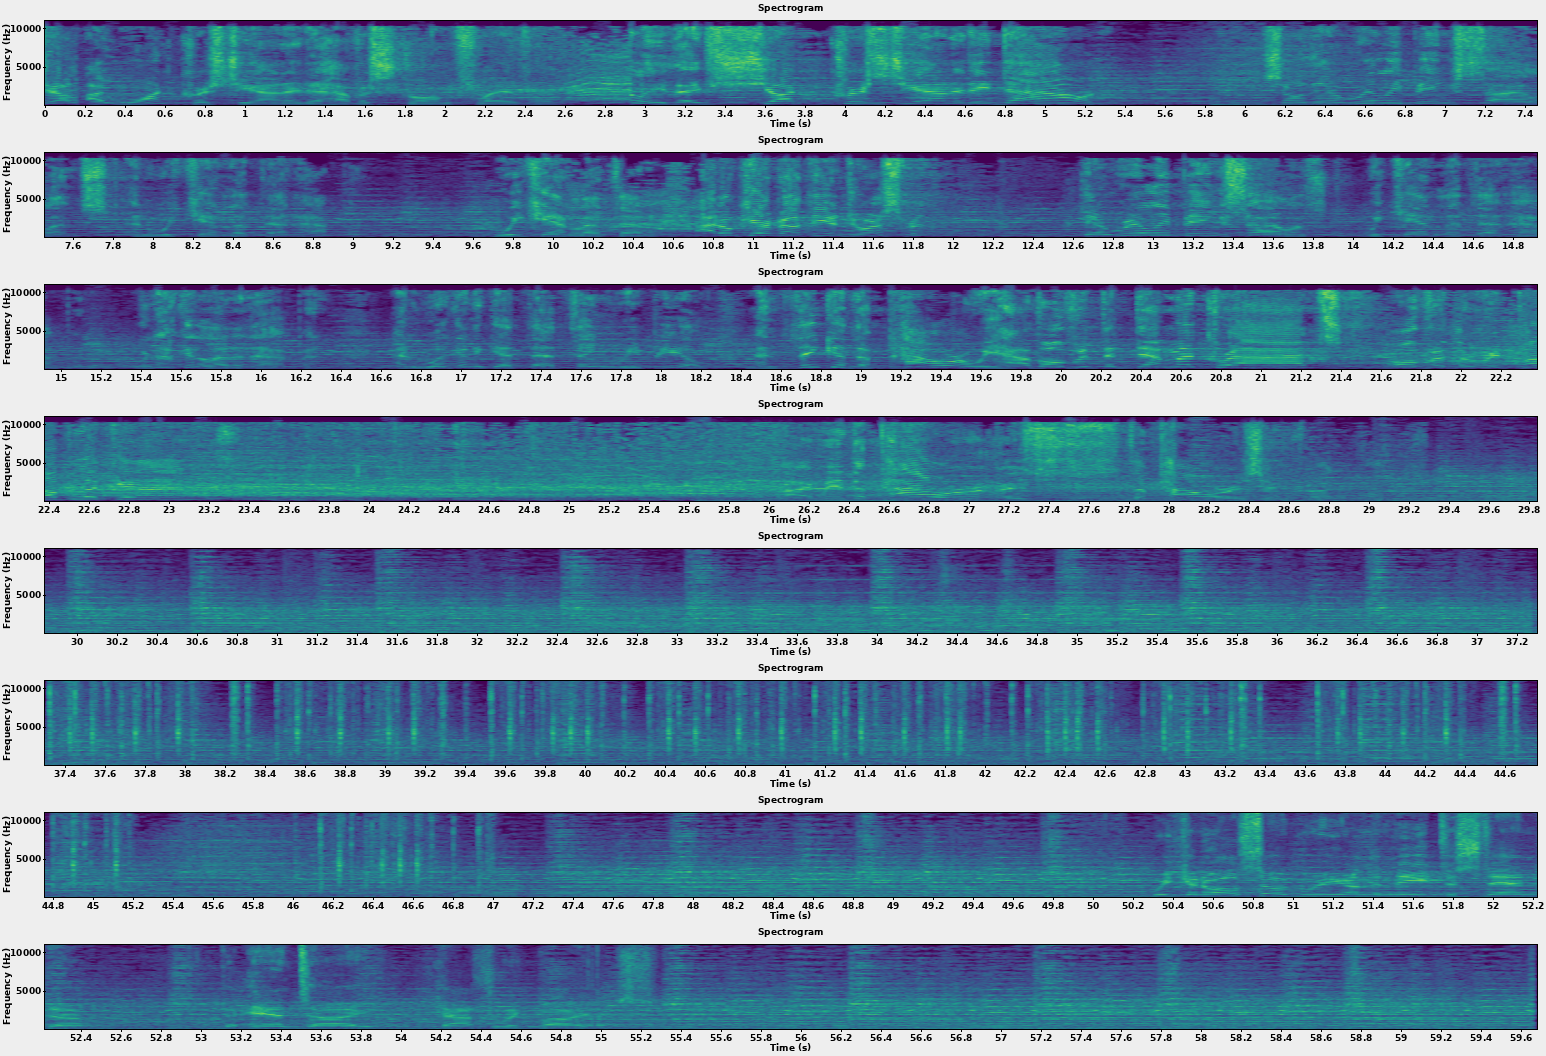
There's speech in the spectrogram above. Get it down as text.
I want Christianity to have a strong flavor. Really, they've shut Christianity down. So they're really being silenced, and we can't let that happen. We can't let that. I don't care about the endorsement. They're really being silenced. We can't let that happen. We're not going to let it happen. And we're going to get that thing repealed. And think of the power we have over the Democrats, over the Republicans. I mean, the power is the power is incredible. We can also agree on the need to stand up to anti Catholic bias.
